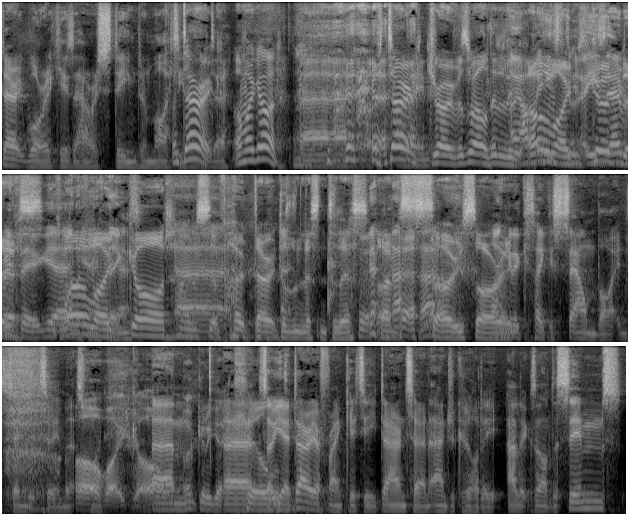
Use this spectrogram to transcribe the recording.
Derek Warwick is our esteemed and mighty. And Derek, leader. oh my god, uh, Derek I mean, drove as well, didn't he? I mean, oh my he's, goodness! He's oh my god! I uh, hope Derek doesn't listen to this. I'm so sorry. I'm going to take a soundbite and send it to him. That's oh fine. my god! Um, I'm going to get uh, killed. So yeah, Dario Franchitti, Darren Turner, Andrew Kirkcaldy, Alexander Sims,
